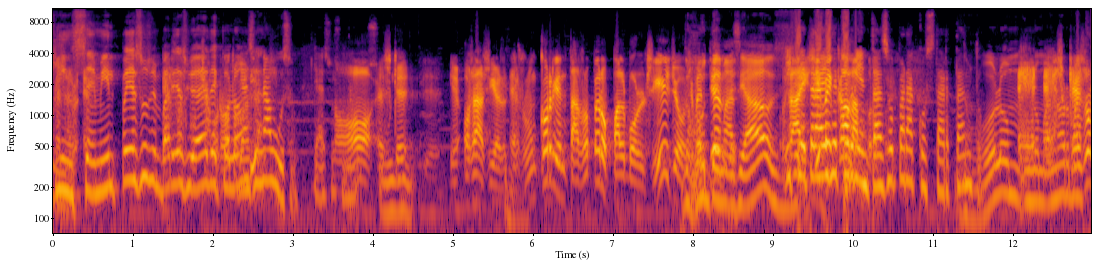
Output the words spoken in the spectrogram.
15 mil pesos en varias ciudades de Ya es Colombia. un abuso. Ya eso es un No, abuso. es que, o sea, sí, es, es un corrientazo, pero para el bolsillo, ¿sí No, me entiendes? demasiados. O ¿Y sea, qué sí trae ese corrientazo para costar tanto? No, lo, Eh, lo más es normal. que eso,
